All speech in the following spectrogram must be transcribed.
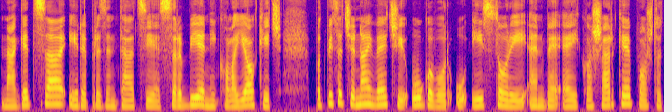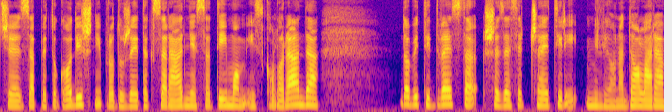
Nuggetsa i reprezentacije Srbije Nikola Jokić potpisat će najveći ugovor u istoriji NBA košarke pošto će za petogodišnji produžetak saradnje sa timom iz Kolorada dobiti 264 miliona dolara,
